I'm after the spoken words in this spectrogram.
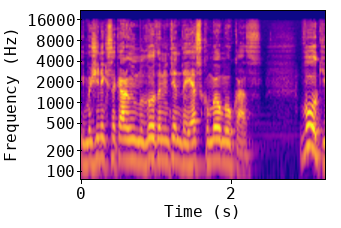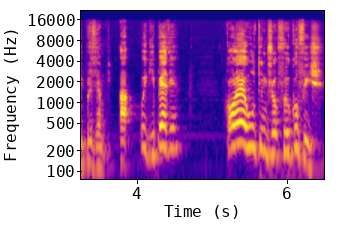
imaginem que sacaram um emulador da Nintendo DS, como é o meu caso. Vou aqui, por exemplo, à Wikipedia. Qual é o último jogo? Foi o que eu fiz.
